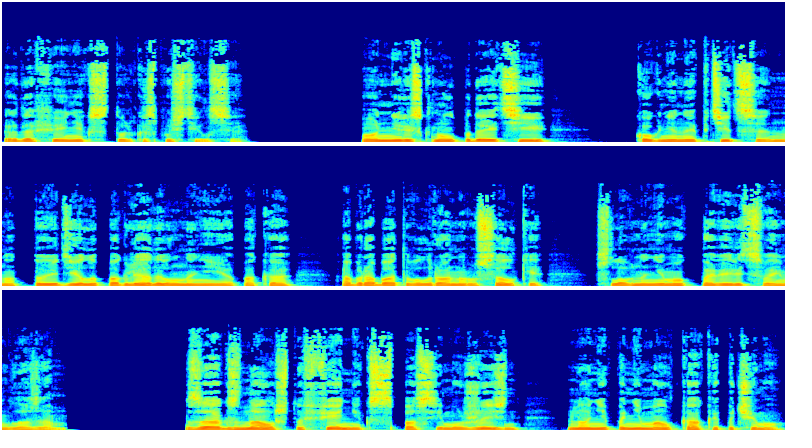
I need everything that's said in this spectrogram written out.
когда Феникс только спустился. Он не рискнул подойти к огненной птице, но то и дело поглядывал на нее, пока обрабатывал рану русалки, словно не мог поверить своим глазам. Зак знал, что Феникс спас ему жизнь, но не понимал, как и почему.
